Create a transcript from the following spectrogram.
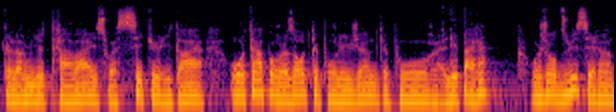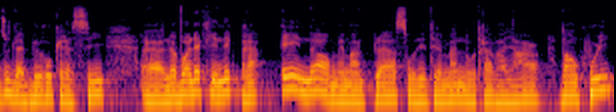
que leur milieu de travail soit sécuritaire, autant pour eux autres que pour les jeunes, que pour euh, les parents. Aujourd'hui, c'est rendu de la bureaucratie. Euh, le volet clinique prend énormément de place au détriment de nos travailleurs. Donc oui,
